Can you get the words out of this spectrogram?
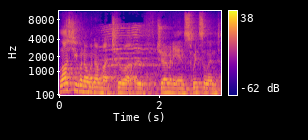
Last year, when I went on my tour of Germany and Switzerland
